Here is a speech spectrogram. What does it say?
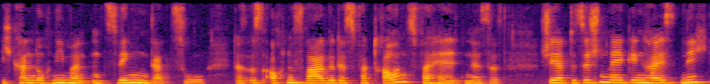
ich kann doch niemanden zwingen dazu. Das ist auch eine Frage des Vertrauensverhältnisses. Shared Decision Making heißt nicht,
